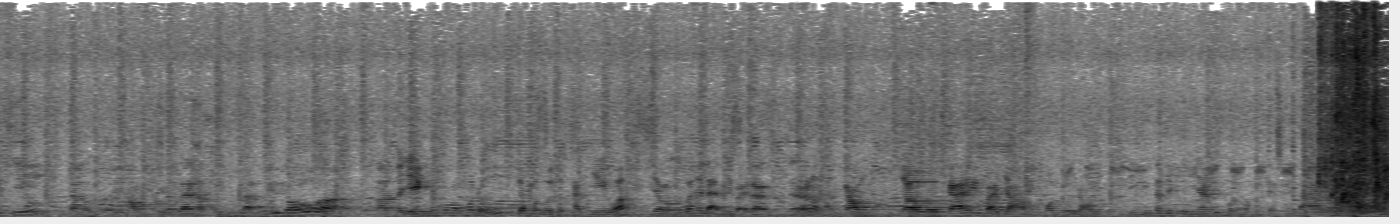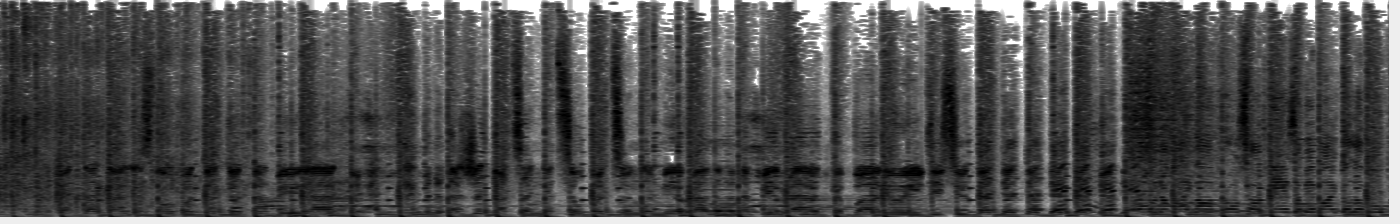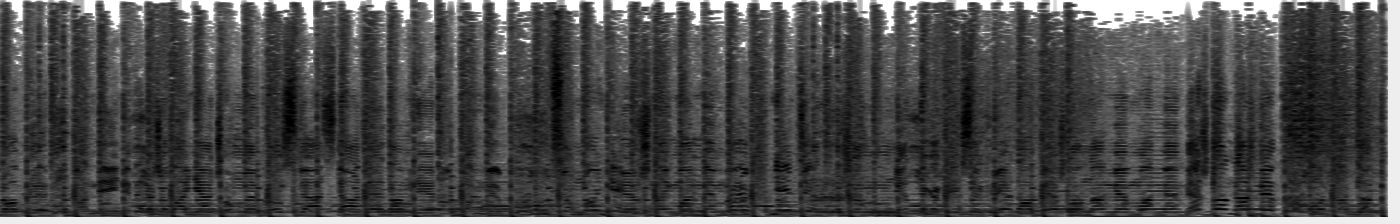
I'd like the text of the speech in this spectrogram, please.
tí xíu là mọi người học thì thật ra nó cũng là một yếu tố uh, uh, thời gian nó cũng không có đủ cho mọi người thực hành nhiều á nhưng mà mọi người có thể làm như vậy là đã rất là thành công cho cái vai trò của mọi người rồi thì chúng ta sẽ cùng nhau chúc mừng một tràng pháo tay Это слово как доверять Когда дожидаться нет сил Пальцы номера на набирают Говорю, иди сюда, да чем, мы просто оставь это мне. Маме, будь со мной нежной, маме, мы не держим. Нет никаких секретов между нами, маме, между нами. Провод, да-да-да,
